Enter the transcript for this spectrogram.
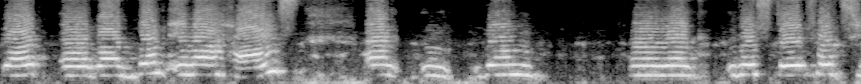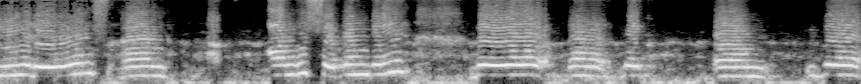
got uh, got them in a house, and mm, then uh, like they stayed for three days, and on the second day they were uh, like um they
